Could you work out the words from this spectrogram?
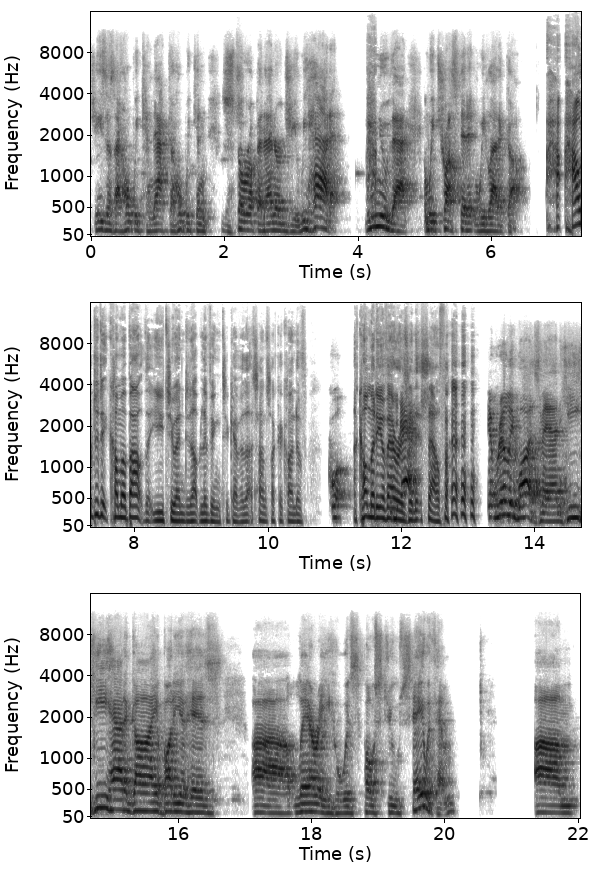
Jesus, I hope we connect. I hope we can yes. stir up an energy. We had it. We knew that and we trusted it and we let it go. How did it come about that you two ended up living together? That sounds like a kind of a comedy of errors yeah, in itself. it really was, man. He he had a guy, a buddy of his, uh, Larry, who was supposed to stay with him. Um,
